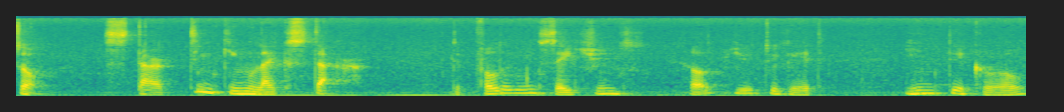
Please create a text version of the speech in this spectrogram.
So start thinking like star. The following sections help you to get integral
